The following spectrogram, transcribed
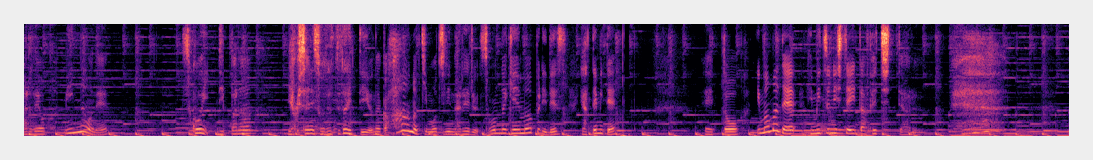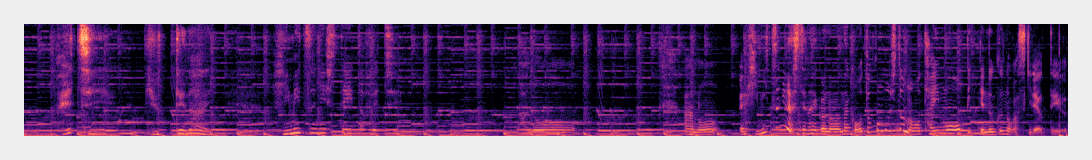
あれだよ。みんなをねすごい立派な役者に育てたいっていうなんか母の気持ちになれるそんなゲームアプリです。やってみて。えっと今まで秘密にしていたフェチってある。えー、フェチ？言ってない。秘密にしていたフェチ。あのあのえ秘密にはしてないかな。なんか男の人の体毛をピッて抜くのが好きだよっていう。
